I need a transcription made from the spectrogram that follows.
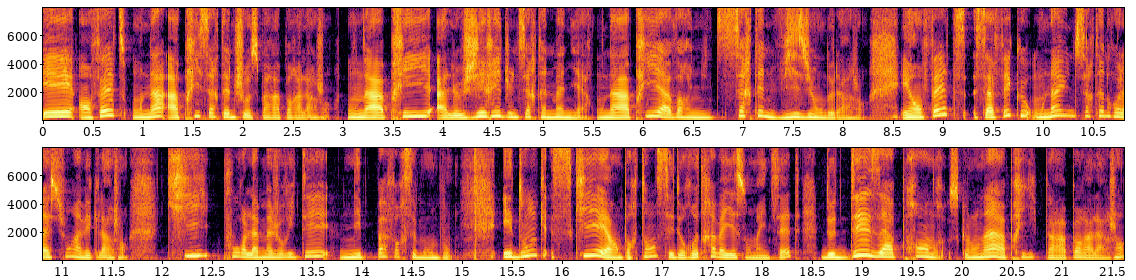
Et en fait, on a appris certaines choses par rapport à l'argent. On a appris à le gérer d'une certaine manière. On a appris à avoir une certaine vision de l'argent. Et en fait, ça fait qu'on a une certaine relation avec l'argent qui, pour la majorité, n'est pas forcément bon. Et donc, ce qui est important, c'est de retravailler son mindset, de désapprendre ce que l'on a appris par rapport à l'argent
